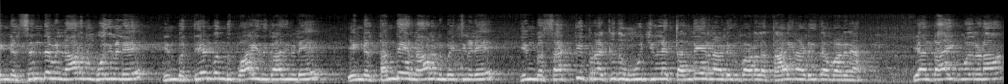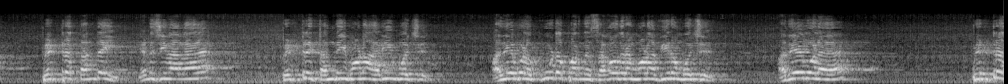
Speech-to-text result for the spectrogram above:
எங்கள் செந்தமிழ் நாடனும் போதிலே இன்ப தேன் வந்து பாயுது காதிலே எங்கள் தந்தையர் நாடனும் பேச்சிலே இன்ப சக்தி பிறக்குது மூச்சிலே தந்தையர் நாட்டுக்கு பாடல தாய் நாட்டுக்கு தான் பாடுறேன் என் தாய்க்கு முதலிடம் பெற்ற தந்தை என்ன செய்வாங்க? பெற்ற தந்தை போனா அறிவு போச்சு. அதே போல கூட பிறந்த சகோதரன் போனா வீரம் போச்சு. அதே போல பெற்ற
